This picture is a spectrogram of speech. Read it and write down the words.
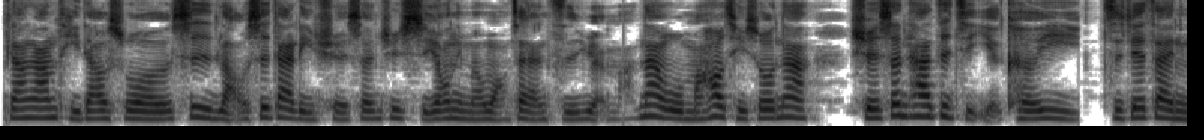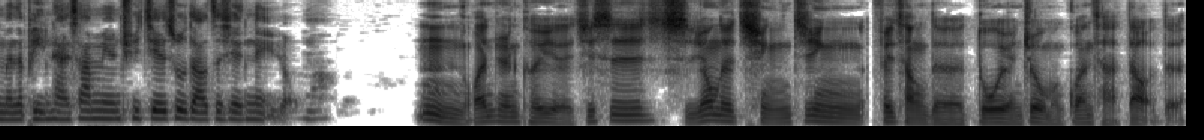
刚刚提到说是老师带领学生去使用你们网站的资源嘛？那我蛮好奇说，那学生他自己也可以直接在你们的平台上面去接触到这些内容吗？嗯，完全可以的。其实使用的情境非常的多元，就我们观察到的。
